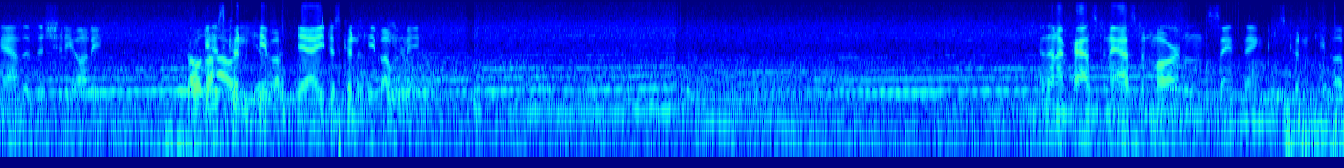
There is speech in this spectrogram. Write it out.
yeah, the, the shitty Audi. Oh, He just Audi, couldn't keep up. Yeah, he just couldn't keep up with me. And then I passed an Aston Martin, same thing, just couldn't keep up.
